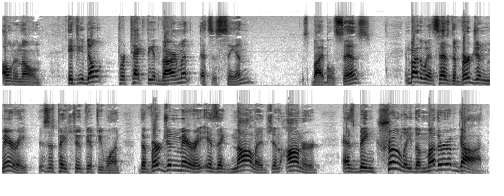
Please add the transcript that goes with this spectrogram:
on and on. If you don't protect the environment, that's a sin, this Bible says. And by the way, it says the Virgin Mary, this is page 251, the Virgin Mary is acknowledged and honored as being truly the Mother of God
